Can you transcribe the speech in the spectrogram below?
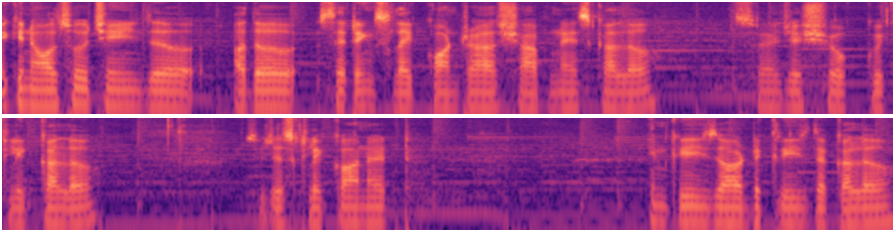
you can also change the other settings like contrast sharpness color. So I'll just show quickly color. So just click on it. Increase or decrease the color.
